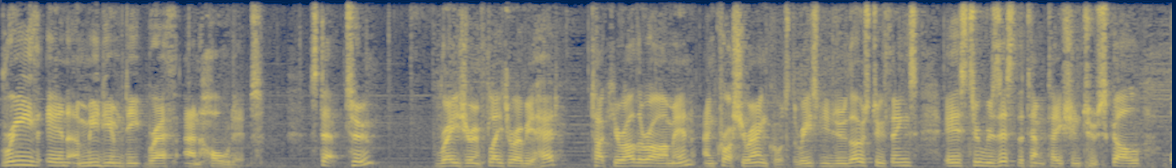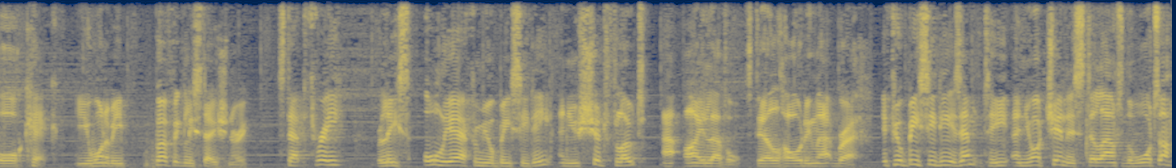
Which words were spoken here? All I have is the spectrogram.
breathe in a medium deep breath and hold it. Step two, raise your inflator over your head, tuck your other arm in, and cross your ankles. The reason you do those two things is to resist the temptation to scull or kick. You want to be perfectly stationary. Step three, Release all the air from your BCD and you should float at eye level, still holding that breath. If your BCD is empty and your chin is still out of the water,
